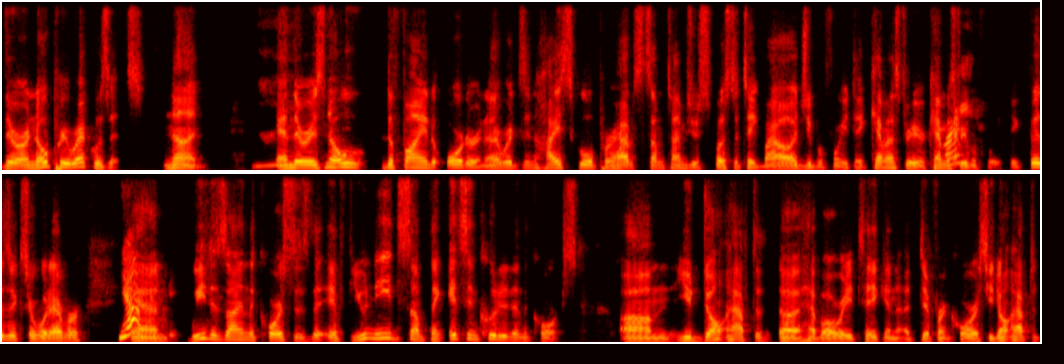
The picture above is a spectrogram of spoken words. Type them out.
there are no prerequisites, none. and there is no defined order in other words in high school perhaps sometimes you're supposed to take biology before you take chemistry or chemistry Right. before you take physics or whatever Yeah. and we design the courses that if you need something it's included in the course um, you don't have to uh, have already taken a different course you don't have to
